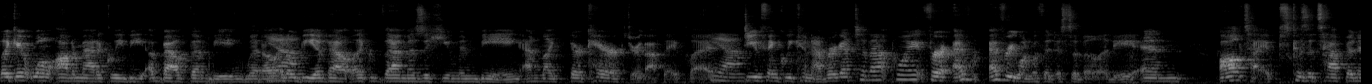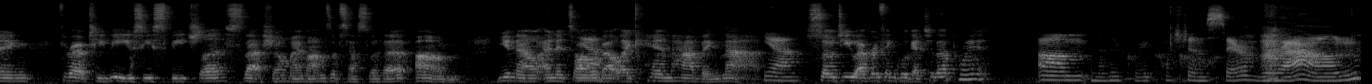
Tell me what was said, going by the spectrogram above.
Like it won't automatically be about them being little. Yeah. It'll be about like them as a human being and like their character that they play. Yeah. Do you think we can ever get to that point for ev- everyone with a disability and all types? Because it's happening throughout TV. You see Speechless, that show. My mom's obsessed with it. Um, you know, and it's all Yeah. about like him having that. Yeah. So, do you ever think we'll get to that point? Um, another great question, Sarah Brown.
